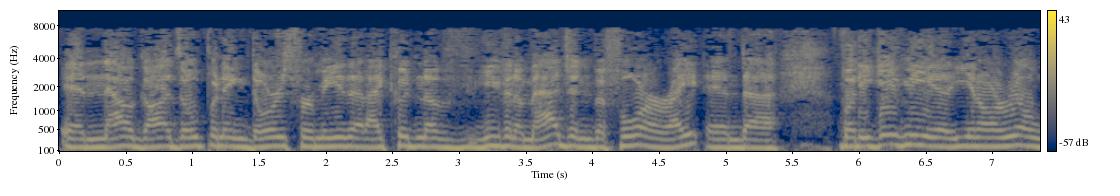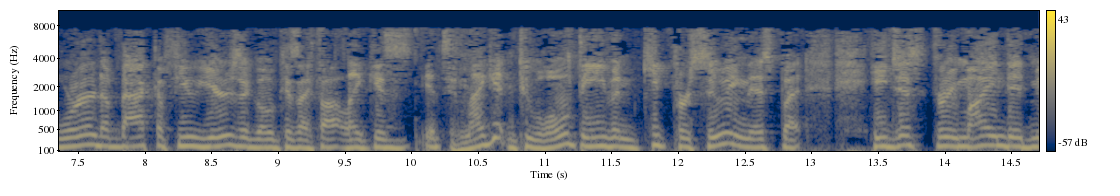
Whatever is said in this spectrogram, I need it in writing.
and now God's opening doors for me that I couldn't have even imagined before, right? And uh, but He gave me a you know a real word of back a few years ago because I thought like, is it's am I getting too old to even keep pursuing this, but he just reminded me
